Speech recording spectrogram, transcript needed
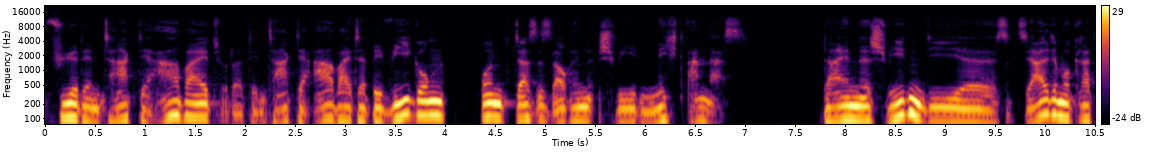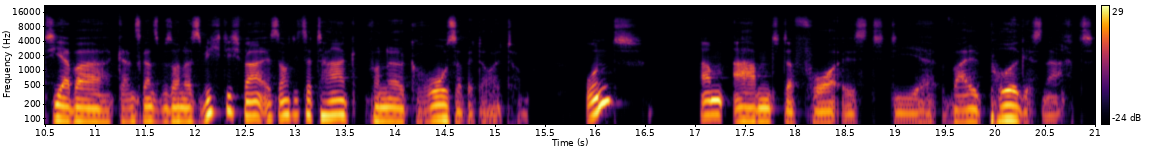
für den Tag der Arbeit oder den Tag der Arbeiterbewegung. Und das ist auch in Schweden nicht anders. Da in Schweden die äh, Sozialdemokratie aber ganz, ganz besonders wichtig war, ist auch dieser Tag von großer Bedeutung. Und am Abend davor ist die Walpurgisnacht,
